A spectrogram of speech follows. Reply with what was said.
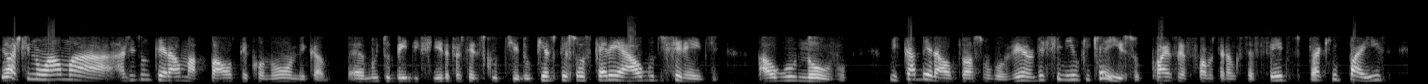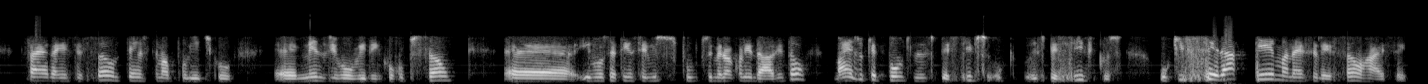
Eu acho que não há uma, a gente não terá uma pauta econômica é, muito bem definida para ser discutido. O que as pessoas querem é algo diferente, algo novo. E caberá ao próximo governo definir o que, que é isso, quais reformas terão que ser feitas para que o país saia da recessão, tenha um sistema político é, menos envolvido em corrupção é, e você tenha serviços públicos de melhor qualidade. Então, mais do que pontos específicos, específicos o que será tema nessa eleição, Heisen,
